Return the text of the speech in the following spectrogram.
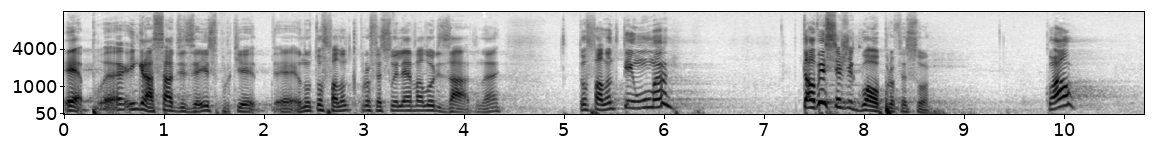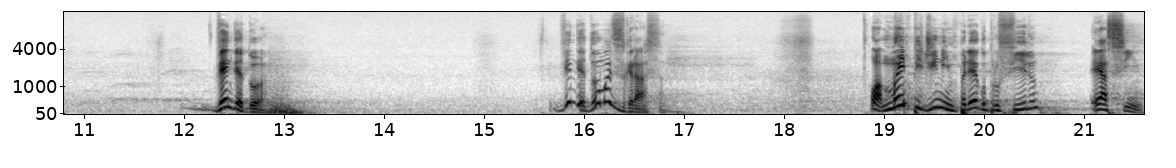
É, é engraçado dizer isso, porque é, eu não estou falando que o professor ele é valorizado, né? Estou falando que tem uma. Talvez seja igual ao professor. Qual? Vendedor. Vendedor é uma desgraça. Ó, mãe pedindo emprego para o filho é assim.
